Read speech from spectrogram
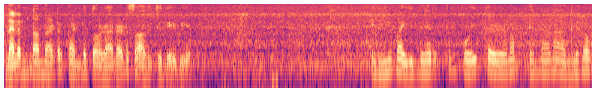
എന്നാലും നന്നായിട്ട് കണ്ടു തൊഴാനായിട്ട് സാധിച്ചു ദേവിയെ. ഇനി വൈകുന്നേരത്തും പോയി തൊഴണം എന്നാണ് ആഗ്രഹം.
